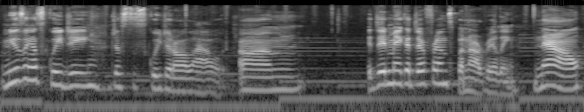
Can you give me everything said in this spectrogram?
I'm using a squeegee just to squeeze it all out. Um, it did make a difference, but not really. Now,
